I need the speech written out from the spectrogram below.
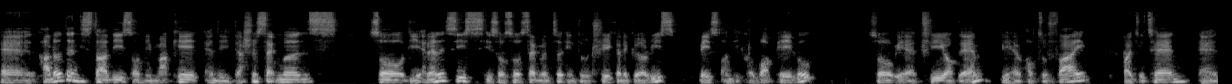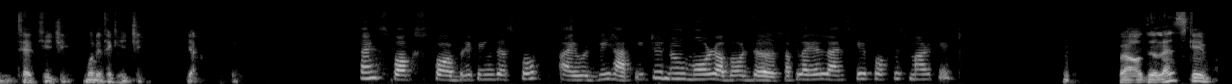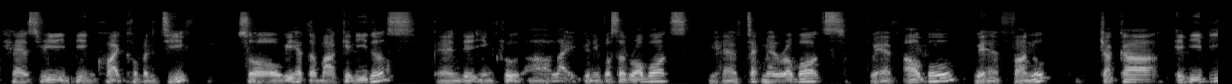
And other than the studies on the market and the industrial segments, so the analysis is also segmented into three categories based on the cobot payload. So we have three of them. We have up to 5, 5 to 10, and 10 kg, more than 10 kg. Thanks, Fox, for briefing the scope. I would be happy to know more about the supplier landscape of this market. Well, the landscape has really been quite competitive. So we have the market leaders, and they include uh, like Universal Robots, we have Techman Robots, we have AUBO, we have Fanuc, Jaka, ABB,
